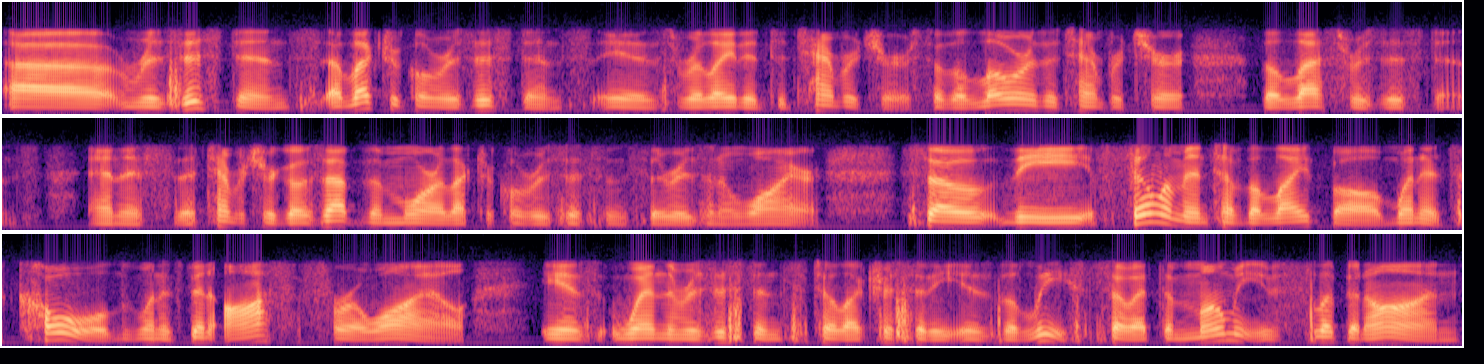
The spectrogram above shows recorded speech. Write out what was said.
uh, resistance, electrical resistance, is related to temperature. So the lower the temperature, the less resistance. And if the temperature goes up, the more electrical resistance there is in a wire. So the filament of the light bulb, when it's cold, when it's been off for a while, is when the resistance to electricity is the least. So at the moment you flip it on,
